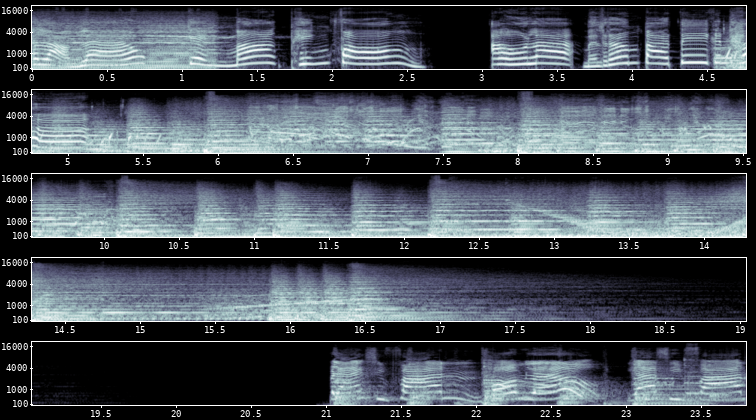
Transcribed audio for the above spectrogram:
ฉลามแล้ว เก่งมากพิงฟอง เอาล่ะ มาเริ่มปาร์ตี้กันเถอะแปรงสีฟัน พร้อมแล้ว ยาสีฟัน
